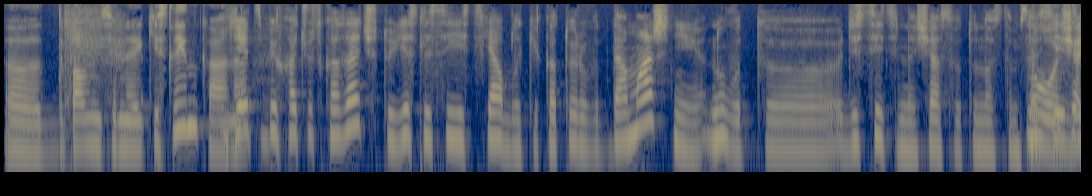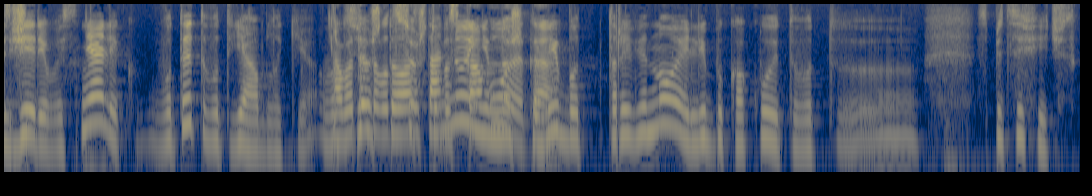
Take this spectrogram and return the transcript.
э, дополнительная кислинка, она... Я тебе хочу сказать, что если съесть яблоки, которые вот домашние, ну вот э, действительно сейчас вот у нас там Ну, соседи ща- с дерева сняли, вот это вот яблоки. Вот А вот всё, это вот что что остальное восковое, немножко да. либо травяное, либо какое-то вот э, специфическое.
